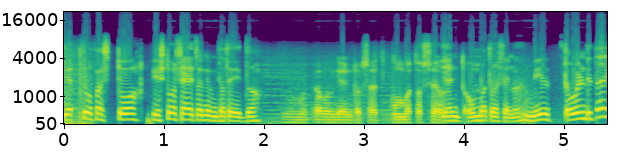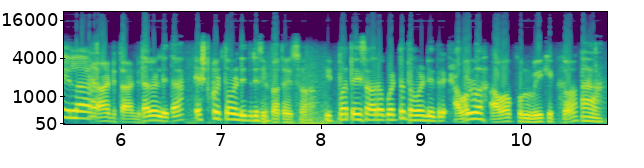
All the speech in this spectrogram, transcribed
ಎತ್ತು ಫಸ್ಟು ಎಷ್ಟು ವರ್ಷ ಆಯ್ತು ನಿಮ್ ಜೊತೆ ಇದ್ದು? ಹತ್ರ ಒಂದು ಎಂಟು ವರ್ಷ ಆಯ್ತು ಒಂಬತ್ತು ವರ್ಷ. ಎಂಟು ಒಂಬತ್ತು ವರ್ಷನಾ? ನೀವು ತಗೊಂಡಿದ್ದ ಇಲ್ಲ ತಾಂಡಿ ತಗೊಂಡಿದ್ದ. ಎಷ್ಟು ಕೊಟ್ಟು ತಗೊಂಡಿದ್ರಿ? ಇಪ್ಪತ್ತೈದು ಸಾವಿರ. ಇಪ್ಪತ್ತೈದು ಸಾವಿರ ಕೊಟ್ಟು ತಗೊಂಡಿದ್ರಿ. ಅವಾಗ ಅವಾಗ ಫುಲ್ ವೀಕ್ ಇತ್ತು. ಹಾ.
